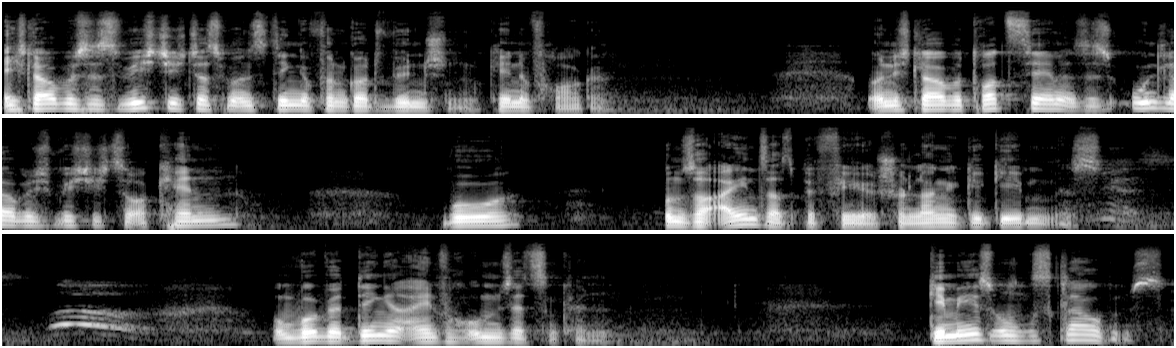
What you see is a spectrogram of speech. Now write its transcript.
Ich glaube, es ist wichtig, dass wir uns Dinge von Gott wünschen, keine Frage. Und ich glaube trotzdem, es ist unglaublich wichtig zu erkennen, wo unser Einsatzbefehl schon lange gegeben ist. Und wo wir Dinge einfach umsetzen können gemäß unseres Glaubens.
